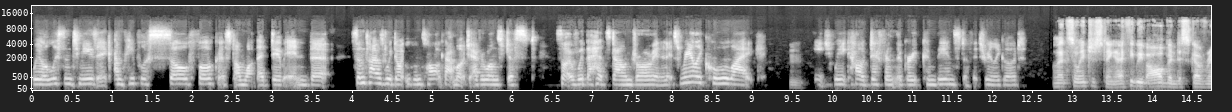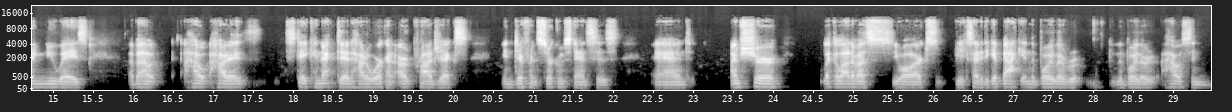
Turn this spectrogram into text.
we'll listen to music and people are so focused on what they're doing that sometimes we don't even talk that much everyone's just sort of with their heads down drawing and it's really cool like Hmm. each week how different the group can be and stuff it's really good Well, that's so interesting. And I think we've all been discovering new ways about how how to stay connected, how to work on art projects in different circumstances. And I'm sure, like a lot of us, you all are ex- be excited to get back in the boiler the boiler house and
